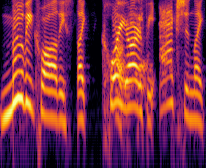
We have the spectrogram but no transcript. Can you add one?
movie quality, s- like yeah. choreography, action. Like,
